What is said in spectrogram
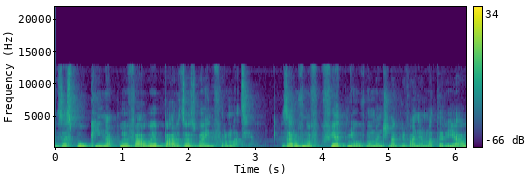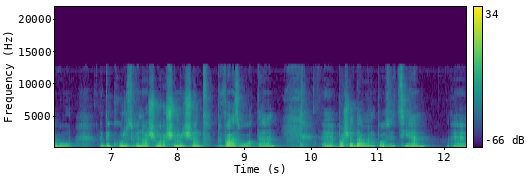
ze spółki napływały bardzo złe informacje. Zarówno w kwietniu, w momencie nagrywania materiału, gdy kurs wynosił 82 zł, e, posiadałem pozycję e,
